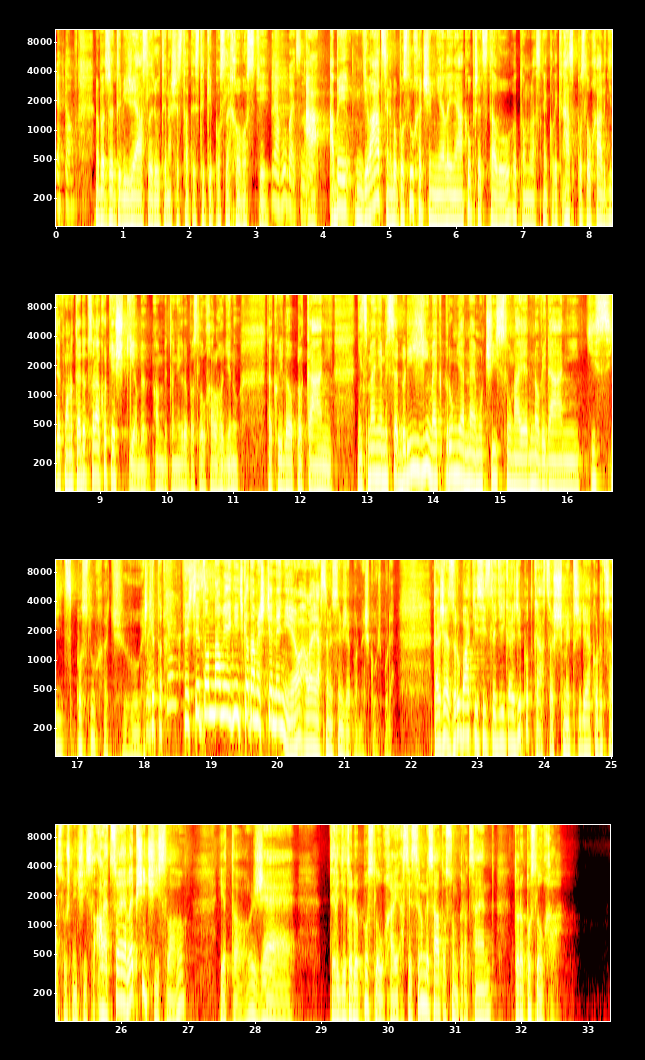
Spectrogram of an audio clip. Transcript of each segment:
Jak to? No, protože ty víš, že já sleduju ty naše statistiky poslechovosti. Já vůbec, no. A aby diváci nebo posluchači měli nějakou představu o tom, vlastně, kolik nás poslouchá lidí, tak ono to je docela jako těžký, aby, aby to někdo poslouchal hodinu takového plkání. Nicméně my se blížíme k průměrnému číslu na jedno vydání tisíc posluchačů. Ještě to, ještě to nám jednička tam ještě není, jo? ale já si myslím, že po dnešku už bude. Takže zhruba tisíc lidí každý podcast, což mi přijde jako docela slušný číslo. Ale co je lepší číslo, je to, že ty lidi to doposlouchají. Asi 78% to doposlouchá.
